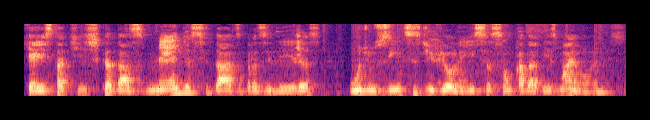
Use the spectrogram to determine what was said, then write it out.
que é a estatística das médias cidades brasileiras, onde os índices de violência são cada vez maiores.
